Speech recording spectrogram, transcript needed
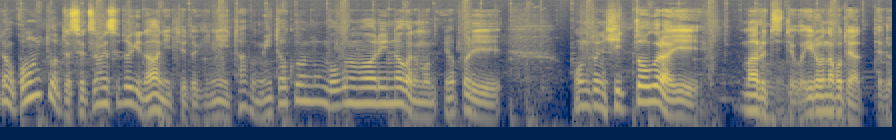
でもこの人って説明する時何っていう時に多分三田君の僕の周りの中でもやっぱり本当に筆頭ぐらいマルチっていうかいろんなことやってる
